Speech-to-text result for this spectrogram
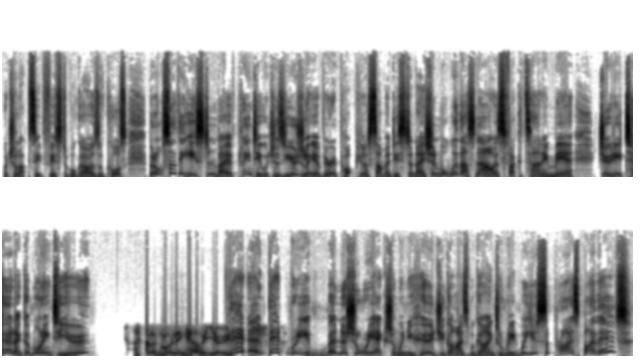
which will upset festival goers, of course, but also the Eastern Bay of Plenty, which is usually a very popular summer destination. Well, with us now is Whakatane Mayor Judy Turner. Good morning to you. Good morning. How are you? That, uh, that re- initial reaction when you heard you guys were going to red, were you surprised by that?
